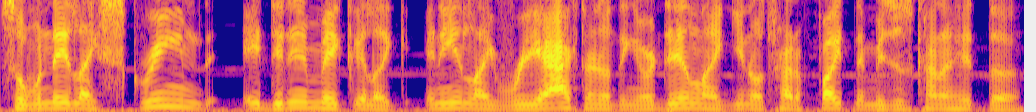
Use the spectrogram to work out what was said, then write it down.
So when they like screamed, it didn't make it like any like react or nothing, or didn't like you know try to fight them. It just kind of hit the,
